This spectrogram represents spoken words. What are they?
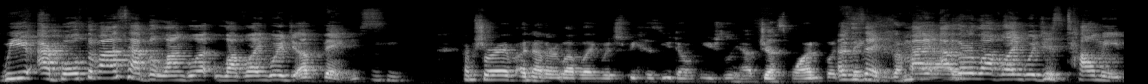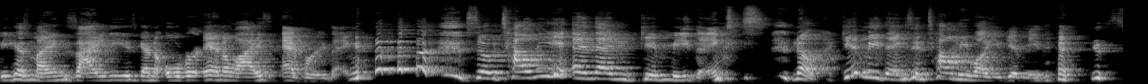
We are both of us have the long love language of things. Mhm. I'm sure I have another love language because you don't usually have just one. But I was gonna say is my high. other love language is tell me because my anxiety is gonna overanalyze everything. so tell me and then give me things. No, give me things and tell me while you give me things.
